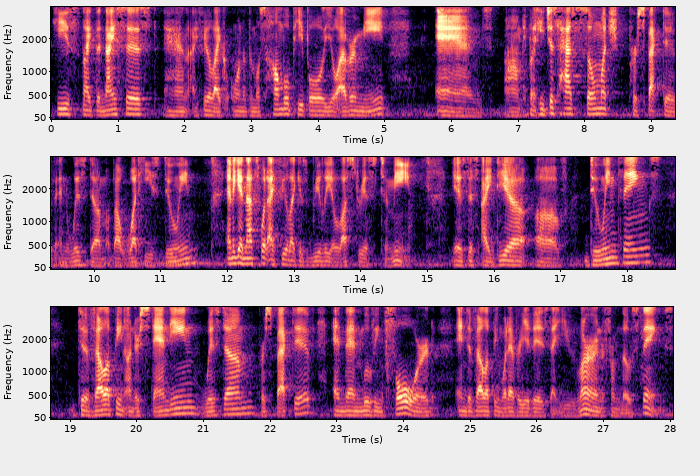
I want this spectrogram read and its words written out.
he's like the nicest and I feel like one of the most humble people you'll ever meet. And um, but he just has so much perspective and wisdom about what he's doing. And again, that's what I feel like is really illustrious to me, is this idea of doing things, developing understanding, wisdom, perspective, and then moving forward and developing whatever it is that you learn from those things.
